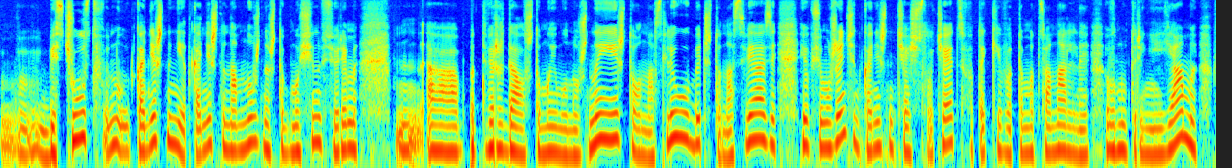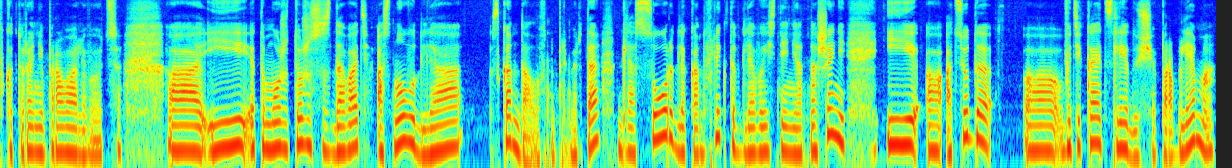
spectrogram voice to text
без чувств. Ну, конечно, нет. Конечно, нам нужно, чтобы мужчина все время а, подтверждал, что мы ему нужны, что он нас любит, что на связи. И, в общем, у женщин, конечно, чаще случается вот такие такие вот эмоциональные внутренние ямы, в которые они проваливаются. А, и это может тоже создавать основу для скандалов, например, да, для ссор, для конфликтов, для выяснения отношений. И а, отсюда а, вытекает следующая проблема.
